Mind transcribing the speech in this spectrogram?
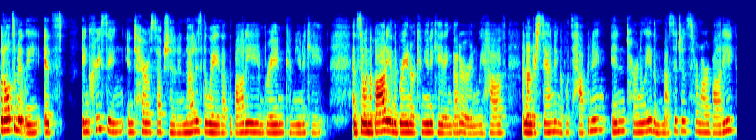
But ultimately, it's increasing interoception, and that is the way that the body and brain communicate. And so, when the body and the brain are communicating better, and we have an understanding of what's happening internally, the messages from our body,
